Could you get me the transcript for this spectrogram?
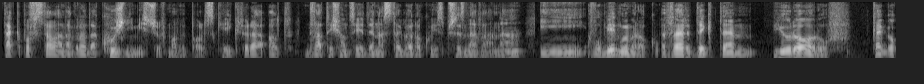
Tak powstała nagroda Kuźni Mistrzów Mowy Polskiej, która od 2011 roku jest przyznawana i w ubiegłym roku werdyktem jurorów tego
